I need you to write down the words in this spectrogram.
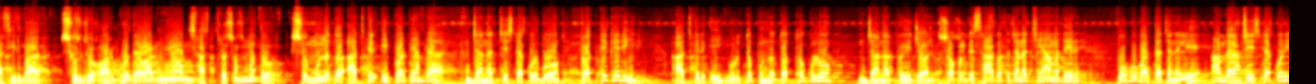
আশীর্বাদ। সূর্য অর্ঘ্য দেওয়ার নিয়ম শাস্ত্রসম্মত। তো মূলত আজকের এই পর্বে আমরা জানার চেষ্টা করব প্রত্যেকেরই আজকের এই গুরুত্বপূর্ণ তথ্যগুলো জানার প্রয়োজন। সকলকে স্বাগত জানাচ্ছি আমাদের প্রভু বার্তা চ্যানেলে আমরা চেষ্টা করি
